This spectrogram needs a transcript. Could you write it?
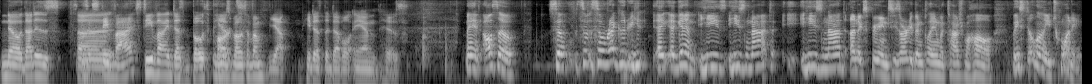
no, that is. Is it uh, Steve Vai? Steve Vai does both He parts. does both of them. Yep, he does the devil and his. Man, also, so so so Red Cooder, he, again, he's he's not he's not unexperienced. He's already been playing with Taj Mahal, but he's still only twenty,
